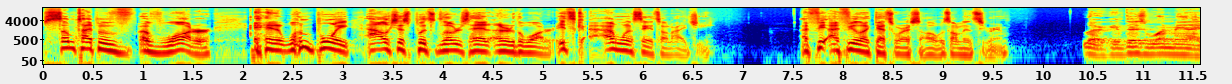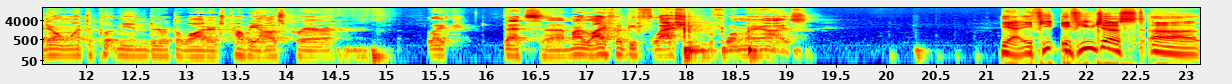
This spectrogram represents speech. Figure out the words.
some type of of water, and at one point, Alex just puts Glover's head under the water. It's I want to say it's on IG. I feel I feel like that's where I saw it was on Instagram. Look, if there's one man I don't want to put me under the water, it's probably Alex Pereira. Like that's uh, my life would be flashing before my eyes. Yeah, if you if you just uh,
